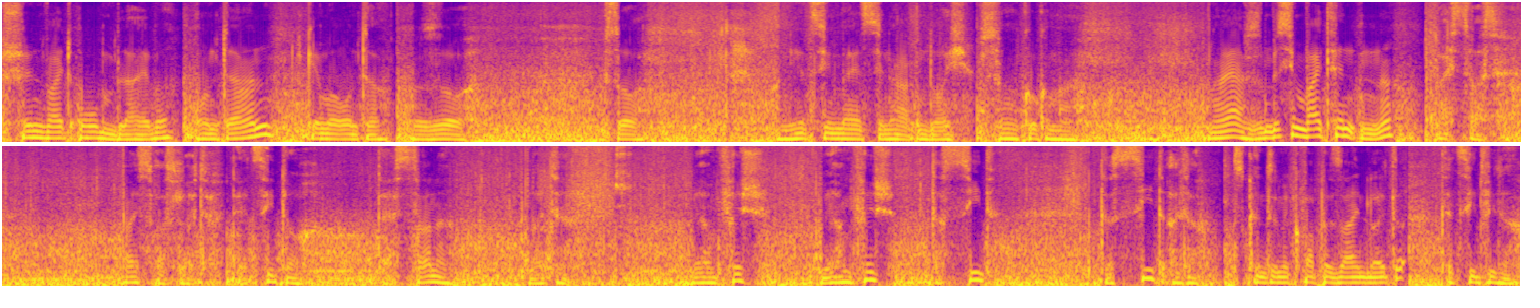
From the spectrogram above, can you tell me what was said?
schön weit oben bleibe. Und dann gehen wir runter. So. So. Und hier ziehen wir jetzt den Haken durch. So, guck mal. Naja, das ist ein bisschen weit hinten, ne? Weißt was? Weißt was, Leute? Der zieht doch. Der ist dran. Leute, wir haben Fisch. Wir haben Fisch. Das zieht. Das zieht, Alter. Das könnte eine Quappe sein, Leute. Der zieht wieder.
